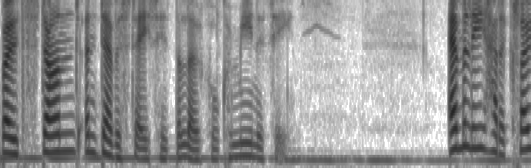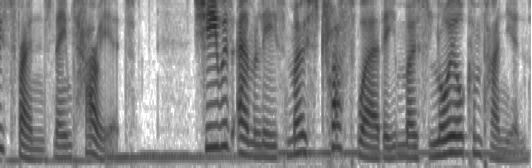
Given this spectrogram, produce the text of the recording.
both stunned and devastated the local community. Emily had a close friend named Harriet. She was Emily's most trustworthy, most loyal companion,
